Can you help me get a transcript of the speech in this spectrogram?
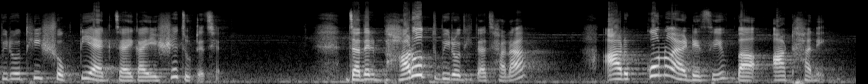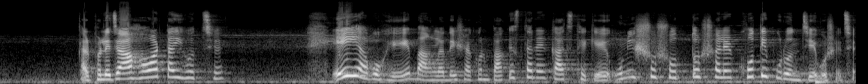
বিরোধী শক্তি এক জায়গায় এসে জুটেছে। যাদের ভারত বিরোধিতা ছাড়া আর কোনো অ্যাডেসিভ বা আঠা নেই। তার ফলে যা হওয়ার তাই হচ্ছে। এই আবহে বাংলাদেশ এখন পাকিস্তানের কাছ থেকে উনিশশো সত্তর সালের ক্ষতিপূরণ চেয়ে বসেছে।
